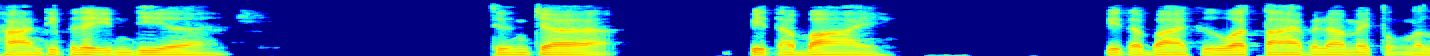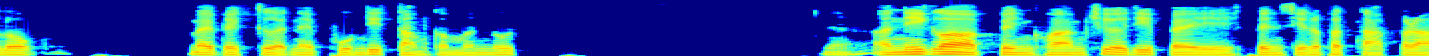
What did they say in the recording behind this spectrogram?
ถานที่ประเทศอินเดีย ถึงจะปิดอบาย ปิดอบายคือว่าตายไปแล้วไม่ตกนรก ไม่ไปเกิดในภูมิที่ต่ำกว่ามนุษย์ นะอันนี้ก็เป็นความเชื่อที่ไปเป็นศิลปตาปรา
